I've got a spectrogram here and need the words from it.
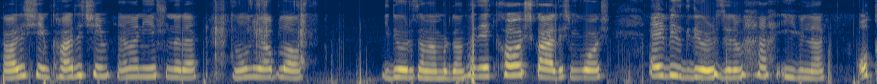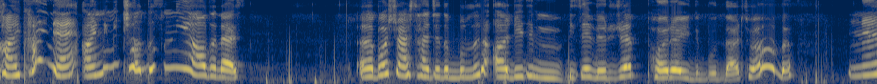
Kardeşim kardeşim hemen ye şunları. Ne oluyor abla? Gidiyoruz hemen buradan. Hadi koş kardeşim koş. E, biz gidiyoruz canım. İyi günler. O kaykay ne? Annemin çantasını niye aldınız? Ee, boş ver sadece de bunları annenin bize vereceği paraydı bunlar tamam mı? Ne?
